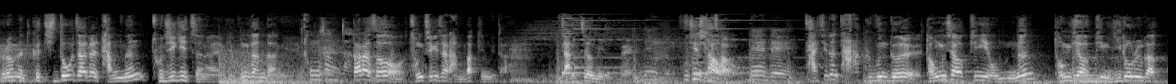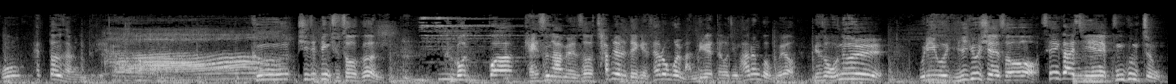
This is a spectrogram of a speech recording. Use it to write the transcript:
그러면 그 지도자를 담는 조직이 있잖아요. 이게 공산당이에요. 공산당. 따라서 정책이 잘 안 바뀝니다. 장점인 네네. 후진타오. 네네. 사실은 다 그분들 덩샤오핑이 없는 덩샤오핑 이론을 갖고 했던 사람들이에요. 그 시진핑 주석은 그것과 계승하면서 차별되게 새로운 걸 만들겠다고 지금 하는 거고요. 그래서 오늘 우리 1교시에서 세 가지의 궁금증을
